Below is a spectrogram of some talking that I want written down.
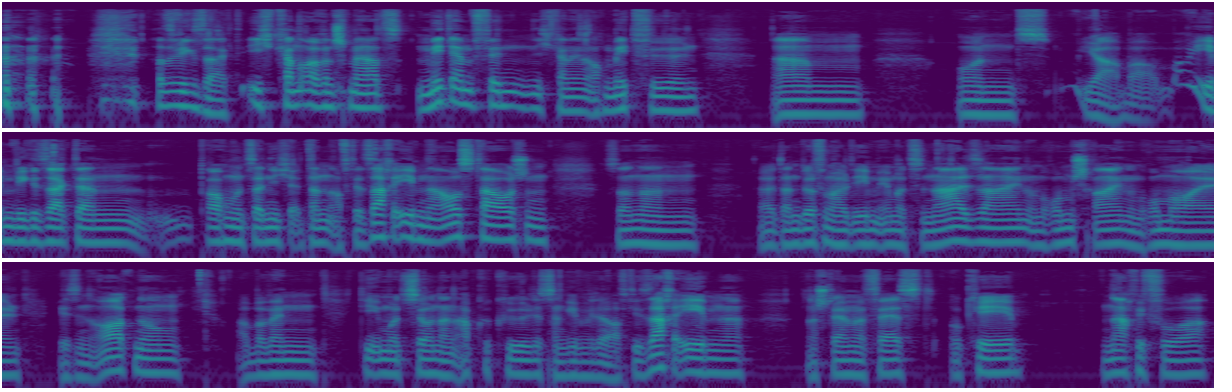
also wie gesagt, ich kann euren Schmerz mitempfinden, ich kann ihn auch mitfühlen. Ähm, Und ja, aber eben wie gesagt, dann brauchen wir uns dann nicht dann auf der Sachebene austauschen, sondern äh, dann dürfen wir halt eben emotional sein und rumschreien und rumheulen, ist in Ordnung. Aber wenn die Emotion dann abgekühlt ist, dann gehen wir wieder auf die Sachebene. Dann stellen wir fest, okay, nach wie vor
